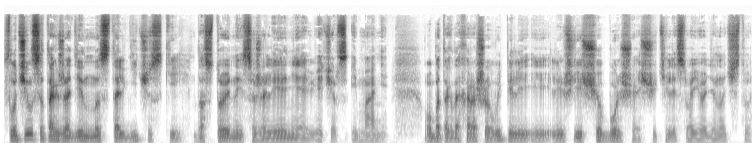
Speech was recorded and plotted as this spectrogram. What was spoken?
Случился также один ностальгический, достойный сожаления вечер с Имани. Оба тогда хорошо выпили и лишь еще больше ощутили свое одиночество.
